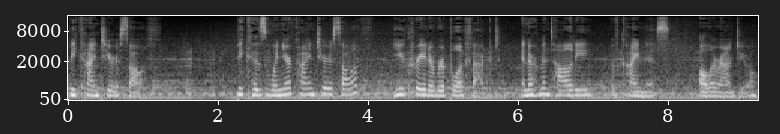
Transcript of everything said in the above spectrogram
be kind to yourself. Because when you're kind to yourself, you create a ripple effect and a mentality of kindness all around you.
